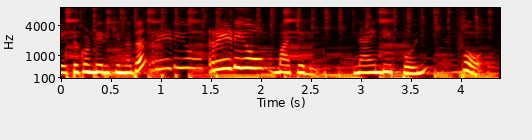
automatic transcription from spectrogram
കേട്ടുകൊണ്ടിരിക്കുന്നത് radio. Radio Mattoli. Ninety point four.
